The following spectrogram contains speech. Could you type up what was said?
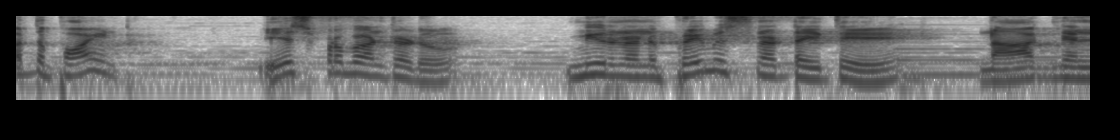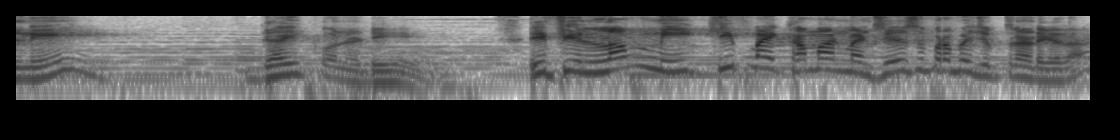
అట్ ద పాయింట్ యేసుప్రభు అంటాడు మీరు నన్ను ప్రేమిస్తున్నట్టయితే నా ఆజ్ఞల్ని గైకొనడి. If you love me keep my commandments యేసుప్రభు చెప్తున్నాడు కదా.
